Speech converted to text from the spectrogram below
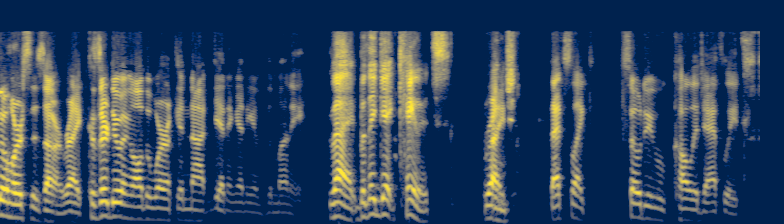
The horses are right because they're doing all the work and not getting any of the money. right, but they get carrots. Right. That's like so do college athletes.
